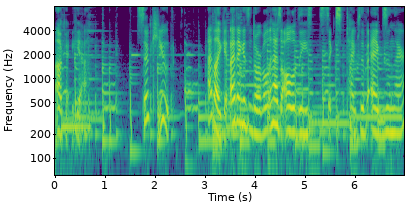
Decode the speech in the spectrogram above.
okay, yeah. So cute. I like it. I think it's adorable. It has all of these six types of eggs in there.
